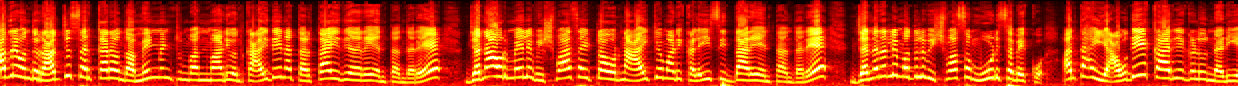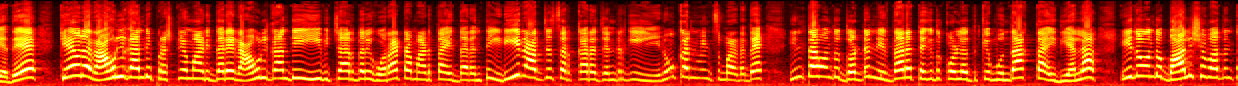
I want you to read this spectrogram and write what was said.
ಆದರೆ ಒಂದು ರಾಜ್ಯ ಸರ್ಕಾರ ಒಂದು ಅಮೆಂಡ್ಮೆಂಟ್ ಬಂದ್ ಮಾಡಿ, ಒಂದು ಕಾಯ್ದೆನ ತರ್ತಾ ಇದ್ದಾರೆ ಅಂತಂದರೆ, ಜನ ಅವ್ರ ಮೇಲೆ ವಿಶ್ವಾಸ ಇಟ್ಟು ಅವ್ರನ್ನ ಆಯ್ಕೆ ಮಾಡಿ ಕಳುಹಿಸಿದ್ದಾರೆ ಅಂತಂದರೆ, ಜನರಲ್ಲಿ ಮೊದಲು ವಿಶ್ವಾಸ ಮೂಡಿಸಬೇಕು. ಅಂತಹ ಯಾವುದೇ ಕಾರ್ಯಗಳು ನಡೆಯದೆ ಕೇವಲ ರಾಹುಲ್ ಗಾಂಧಿ ಪ್ರಶ್ನೆ ಮಾಡಿದ್ದಾರೆ. ರಾಹುಲ್ ಗಾಂಧಿ ಈ ವಿಚಾರದಲ್ಲಿ ಹೋರಾಟ ಮಾಡ್ತಾ ಇದ್ದಾರಂತೆ. ಇಡೀ ರಾಜ್ಯ ಸರ್ಕಾರ ಜನರಿಗೆ ಏನೂ ಕನ್ವಿನ್ಸ್ ಮಾಡದೆ ಇಂಥ ಒಂದು ದೊಡ್ಡ ನಿರ್ಧಾರ ತೆಗೆದುಕೊಳ್ಳೋದಕ್ಕೆ ಮುಂದಾಗ್ತಾ ಇದೆಯಲ್ಲ? ಇದು ಒಂದು ಬಾಲಿಶವಾದಂಥ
